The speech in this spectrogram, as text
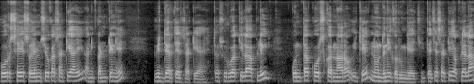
कोर्स हे स्वयंसेवकासाठी आहे आणि कंटेन हे विद्यार्थ्यांसाठी आहे. तर सुरुवातीला आपली कोणता कोर्स करणार आहोत इथे नोंदणी करून घ्यायची. त्याच्यासाठी आपल्याला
